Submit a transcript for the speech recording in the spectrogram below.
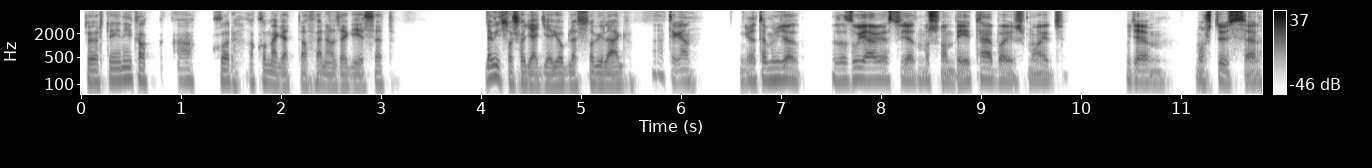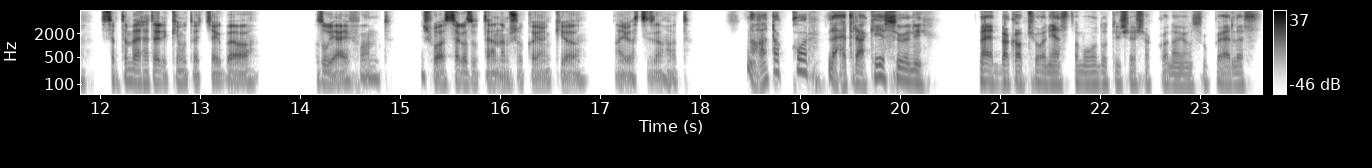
történik, ak- akkor, akkor megette a fene az egészet. De biztos, hogy egyen jobb lesz a világ. Hát igen. Igen, ugye az, az új iOS ugye most van bétába, és majd ugye most ősszel, szeptember 7-én mutatják be a, az új iPhone-t, és valószínűleg azután nem sokkal jön ki a iOS 16. Na hát akkor lehet rá készülni, lehet bekapcsolni ezt a módot is, és akkor nagyon szuper lesz.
